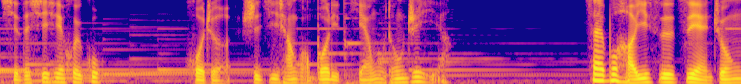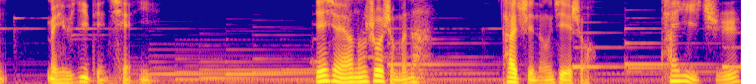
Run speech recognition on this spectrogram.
写的“谢谢惠顾”，或者是机场广播里的延误通知一样，在不好意思的字眼中，没有一点歉意。严小阳能说什么呢？他只能接受，他一直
